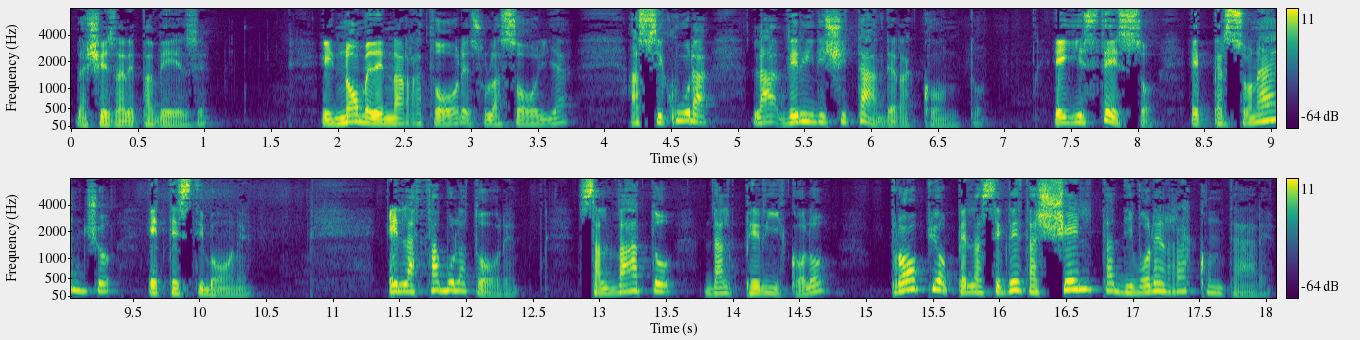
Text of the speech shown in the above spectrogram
da Cesare Pavese. Il nome del narratore sulla soglia assicura la veridicità del racconto. Egli stesso è personaggio e testimone. È l'affabulatore, salvato dal pericolo proprio per la segreta scelta di voler raccontare.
